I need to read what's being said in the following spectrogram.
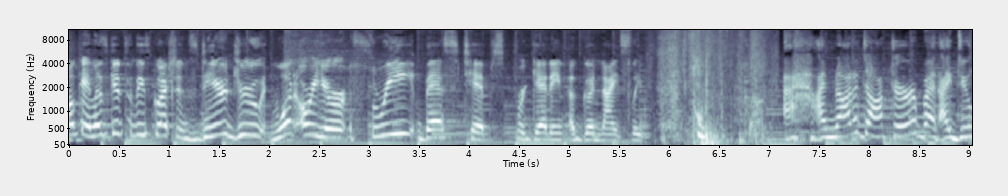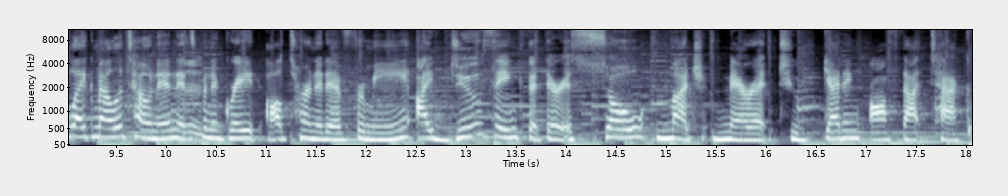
Okay, let's get to these questions. Dear Drew, what are your three best tips for getting a good night's sleep? I'm not a doctor, but I do like melatonin. It's mm. been a great alternative for me. I do think that there is so much merit to getting off that tech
